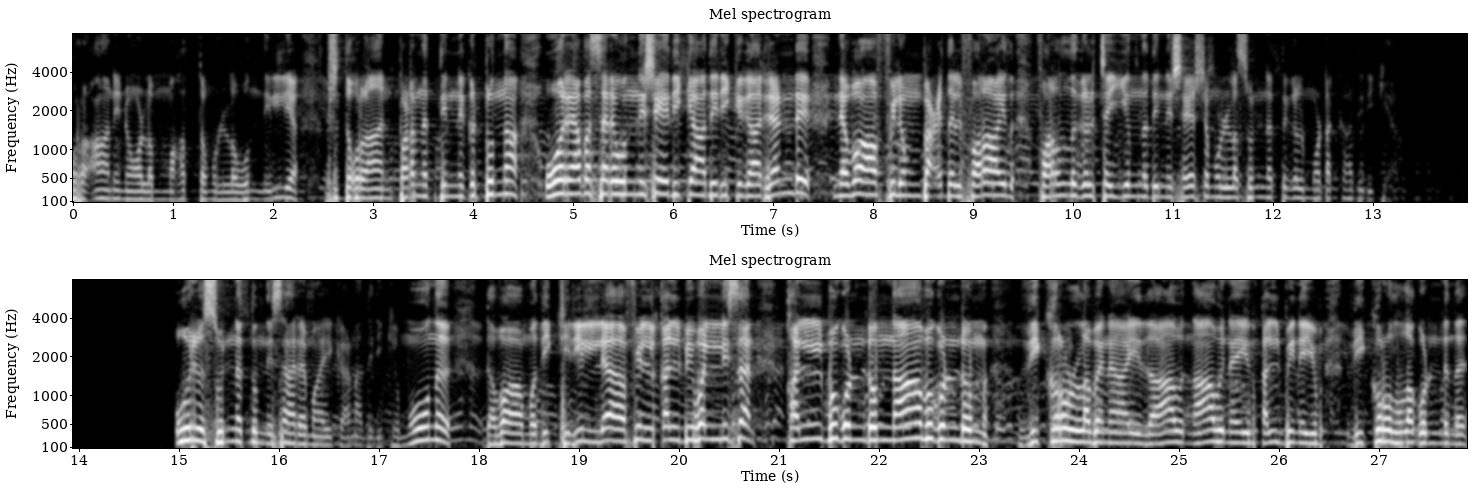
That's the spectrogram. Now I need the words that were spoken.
ഖുർആാനിനോളം മഹത്വമുള്ള ഒന്നില്ല. ഖുർആൻ പഠനത്തിന് കിട്ടുന്ന ഒരവസരവും നിഷേധിക്കാതിരിക്കുക. രണ്ട് നവാഫിലും ഫറായിദ് ഫറലുകൾ ചെയ്യുന്നതിന് ശേഷമുള്ള സുന്നത്തുകൾ മുടക്കാതിരിക്കുക. ഒരു സുന്നത്തും നിസാരമായി കാണാതിരിക്കുക. മൂന്ന് ദവാമദിക്കിരില്ലാ ഫിൽ കൽബി വൽ ലിസാൻ. കൽബ് കൊണ്ടും നാവ് കൊണ്ടും ദിക്റുള്ളവനായി നാവ് നാവിനെയും കൽബിനെയും ദിക്റുള്ള കൊണ്ട്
